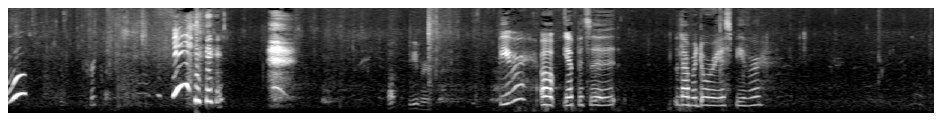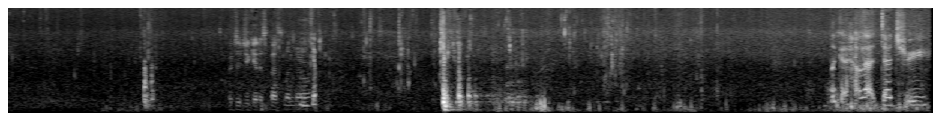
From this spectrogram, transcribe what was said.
Uh -huh. oh, beaver. Beaver? Oh, yep, it's a Labradorius beaver. Or did you get a specimen? Darla? Yep. Look at how that dead tree.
